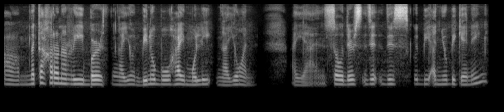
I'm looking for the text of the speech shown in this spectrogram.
um, nagkakaroon ng rebirth ngayon. Binubuhay muli ngayon. Ayan. So, there's, thi- this could be a new beginning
